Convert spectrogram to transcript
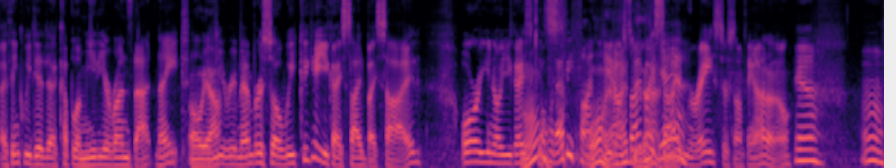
I think we did a couple of media runs that night. Oh, yeah? if you remember, so we could get you guys side by side, or you know, you guys Oh. could, Oh, that'd be fun. Oh, you yeah, know, I'd do side by side Yeah. and race or something. I don't know. Yeah. Mm.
